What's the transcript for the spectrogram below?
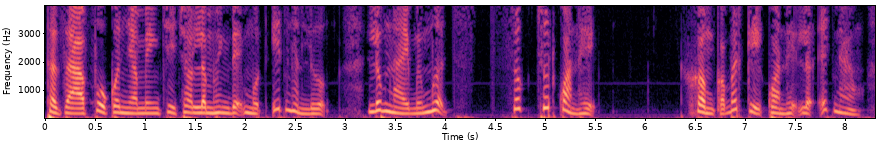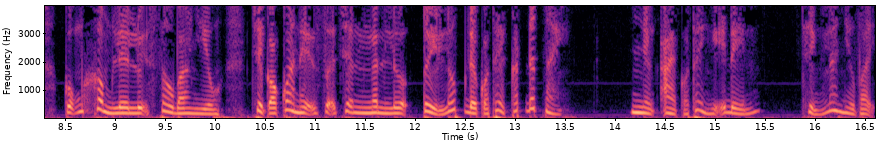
Thật ra phủ quân nhà mình chỉ cho Lâm Huynh Đệ một ít ngân lượng, lúc này mới mượn sức chút quan hệ. Không có bất kỳ quan hệ lợi ích nào, cũng không lê lụy sâu bao nhiêu, chỉ có quan hệ dựa trên ngân lượng tùy lúc đều có thể cắt đứt này. Nhưng ai có thể nghĩ đến, chính là như vậy.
